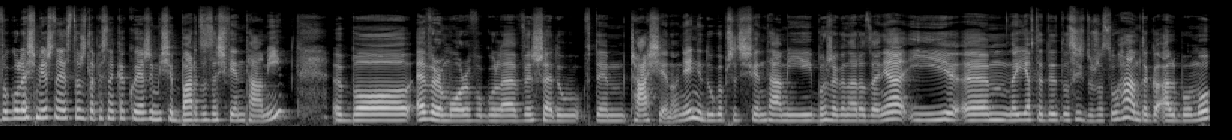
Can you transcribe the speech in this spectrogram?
W ogóle śmieszne jest to, że ta piosenka kojarzy mi się bardzo ze świętami, bo Evermore w ogóle wyszedł w tym czasie, no nie? Niedługo przed świętami Bożego Narodzenia i, um, no i ja wtedy dosyć dużo słuchałam tego albumu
